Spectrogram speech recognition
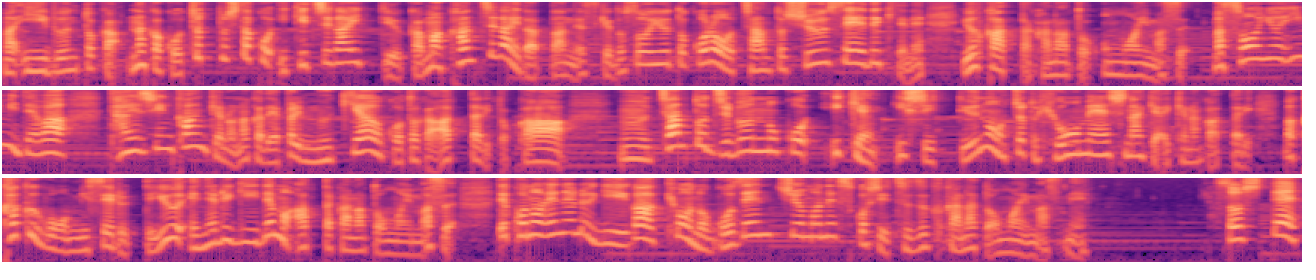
まあ言い分とか、なんかこうちょっとしたこう行き違いっていうか、まあ勘違いだったんですけど、そういうところをちゃんと修正できてね、良かったかなと思います。まあそういう意味では、対人関係の中でやっぱり向き合うことがあったりとか、うん、ちゃんと自分のこう意見、意思っていうのをちょっと表明しなきゃいけなかったり、まあ覚悟を見せるっていうエネルギーでもあったかなと思います。で、このエネルギーが今日の午前中もね、少し続くかなと思いますね。そして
